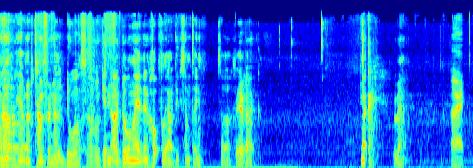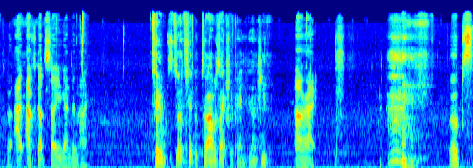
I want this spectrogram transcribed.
Well, we have enough time for another duel, so we'll get another duel made, and hopefully I'll do something. So, bear back. Okay, we're back. Alright, I, I forgot to tell you again, didn't I? So, so, so, so I was actually paying attention. Alright. Oops.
